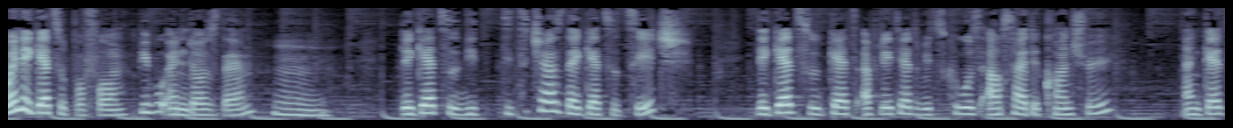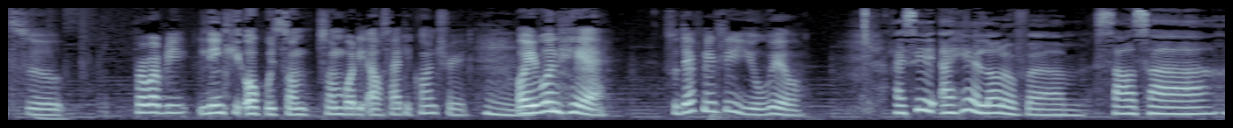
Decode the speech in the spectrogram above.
when they get to perform, people endorse them. Hmm. They get to the, the teachers. They get to teach. They get to get affiliated with schools outside the country, and get to probably link you up with some somebody outside the country, Hmm. or even here. So definitely you will. I see. I hear a lot of um, salsa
